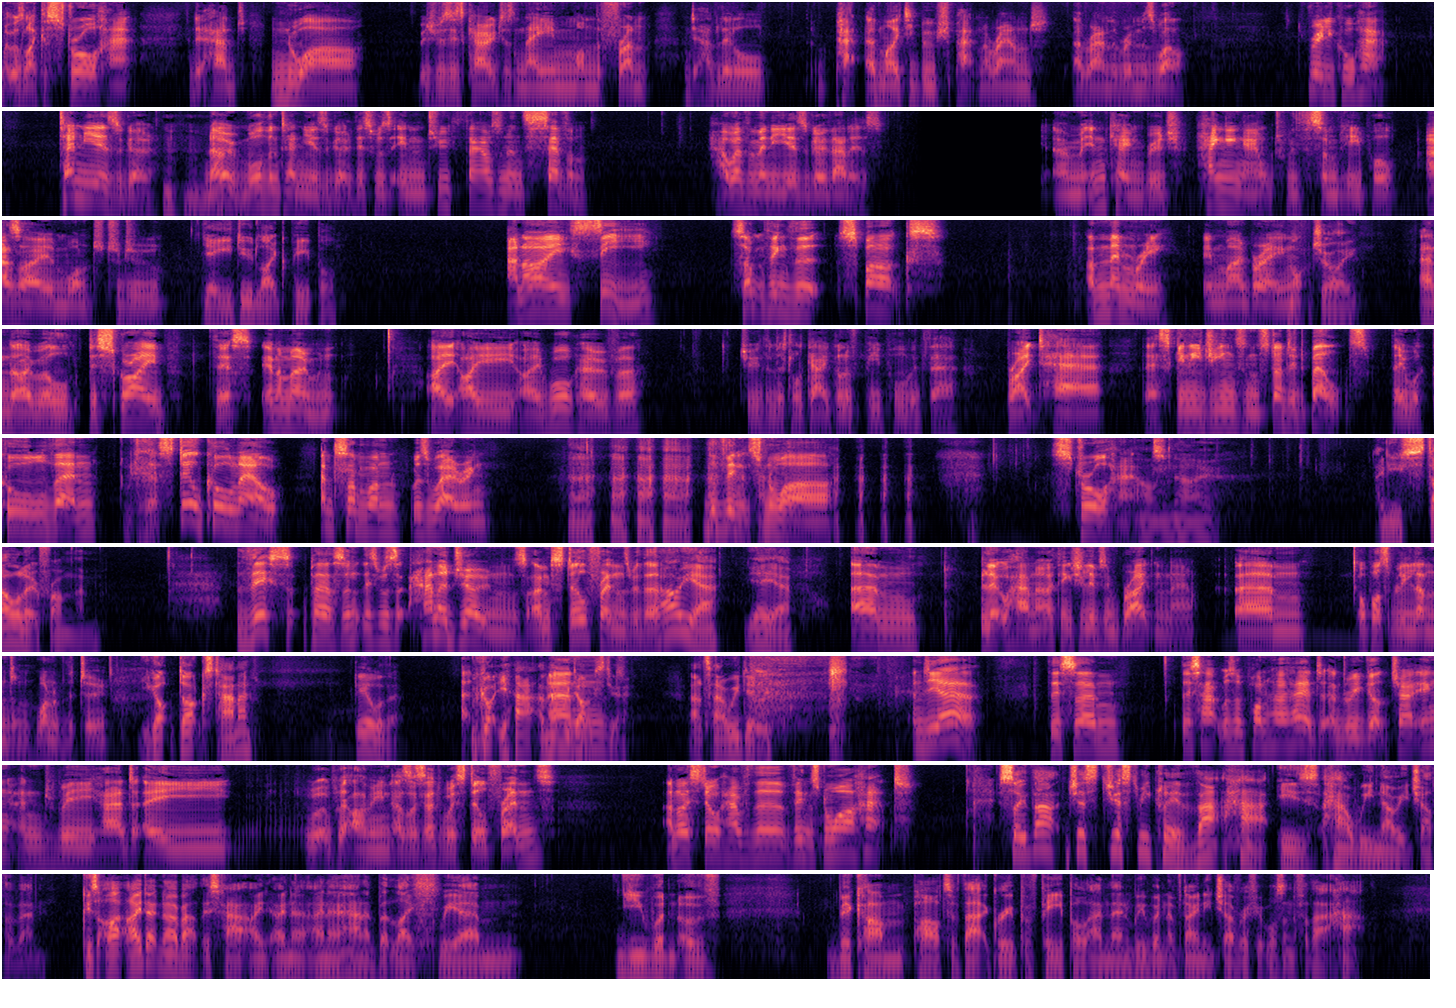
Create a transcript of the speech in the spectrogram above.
It was like a straw hat, and it had Noir, which was his character's name on the front, and it had little pat, a mighty boosh pattern around around the rim as well. Really cool hat. Ten years ago, mm-hmm. no, more than ten years ago. This was in 2007. However many years ago that is. I'm in Cambridge, hanging out with some people, as I am wont to do, yeah. You do like people. and I see something that sparks a memory in my brain. Not joy. and I will describe this in a moment. I, I, I walk over to the little gaggle of people with their bright hair, their skinny jeans and studded belts. They were cool then, they're still cool now. And someone was wearing the Vince Noir straw hat. Oh no. And you stole it from them. This person, this was Hannah Jones. I'm still friends with her. Oh yeah, yeah, yeah. Um, little Hannah, I think she lives in Brighton now, um, or possibly London, one of the two. You got doxed, Hannah. Deal with it. We got your hat, and then we and- doxed you. That's how we do. And yeah, this um, this hat was upon her head, and we got chatting, and we had a. I mean, as I said, we're still friends, and I still have the Vince Noir hat. So that just just to be clear, that hat is how we know each other then. Because I, I don't know about this hat. I, I know I know Hannah, but like we um you wouldn't have become part of that group of people and then we wouldn't have known each other if it wasn't for that hat.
